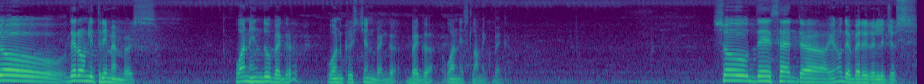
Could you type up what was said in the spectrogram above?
So, there are only three members. One Hindu beggar, one Christian beggar, beggar, one Islamic beggar. So they said, uh, you know, they're very religious.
